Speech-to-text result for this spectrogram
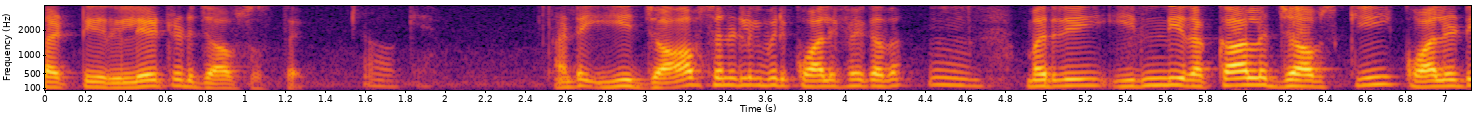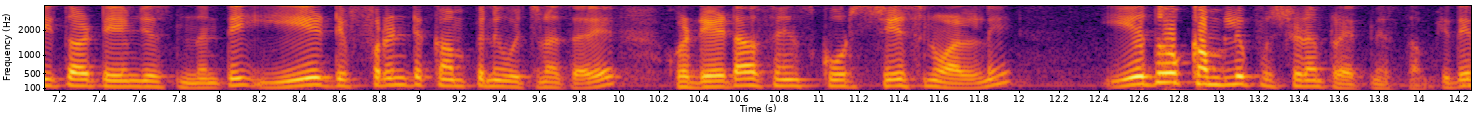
thirty related jobs వస్తాయి. ఓకే అంటే ఈ జాబ్స్ అన్నిటికీ మీరు క్వాలిఫై కదా? మరి ఇన్ని రకాల జాబ్స్కి క్వాలిటీ థాట్ ఏం చేస్తుందంటే ఏ డిఫరెంట్ కంపెనీ వచ్చినా సరే ఒక డేటా సైన్స్ కోర్స్ చేసిన వాళ్ళని ఏదో కంపెనీ పుష్ చేయడానికి ప్రయత్నిస్తాం. ఇదే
